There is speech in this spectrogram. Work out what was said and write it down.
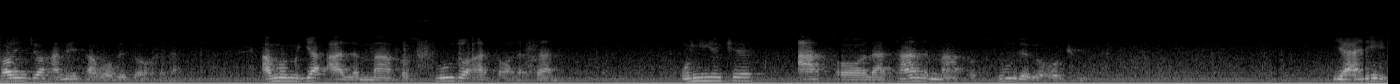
تا اینجا همه توابع داخلن. اما میگه المقصود و اصالتا. اونیه که اصالتا مقصود به حکم. یعنی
